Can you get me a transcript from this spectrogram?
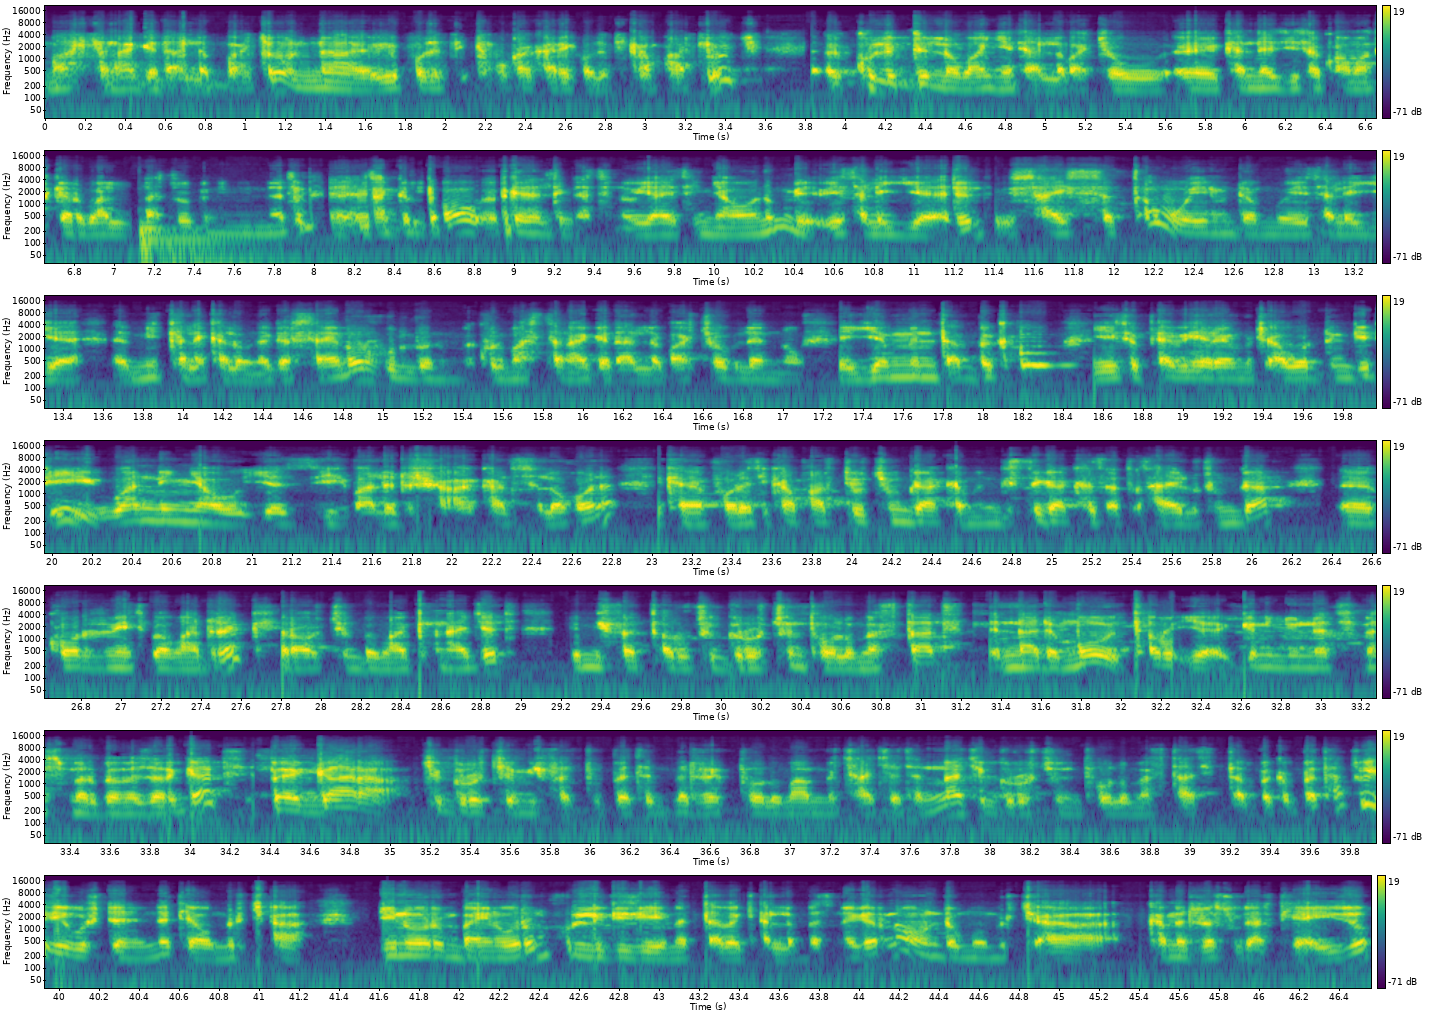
ማስተናገድ አለባቸው እና የፖለቲካ ተፎካካሪ የፖለቲካ ፓርቲዎች እኩል እድል ነው ማግኘት ያለባቸው ከነዚህ ተቋማት ጋር ባላቸው ግንኙነትም ተገልግበው ገለልተኝነት ነው የትኛውንም የተለየ እድል ሳይሰጠው ወይንም ደግሞ የተለየ የሚከለከለው ነገር ሳይኖር ሁሉንም እኩል ማስተናገድ አለባቸው ብለን ነው የምንጠብቀው። የኢትዮጵያ ብሔራዊ ምርጫ ቦርድ እንግዲህ ዋነኛው የዚህ ባለድርሻ አካል ስለሆነ ከፖለቲካ ፓርቲዎችም ጋር ከመንግስት ጋር ከጸጥታ ኃይሎችም ጋር ኮኦርዲኔት በማድረግ ስራዎችን በማቀናጀት የሚፈጠሩ ችግሮችን ቶሎ መፍታት እና ደግሞ ጥሩ የግንኙነት መስመር በመዘርጋት በጋራ ችግሮች የሚፈቱበትን መድረክ ቶሎ ማመቻቸት እና ችግሮችን ቶሎ መፍታት ይጠበቅበታል። የዜጎች ደህንነት ያው ምርጫ ቢኖርም ባይኖርም ሁል ጊዜ መጠበቅ ያለበት ነገር ነው። አሁን ደግሞ ምርጫ ከመድረሱ ጋር ተያይዞ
